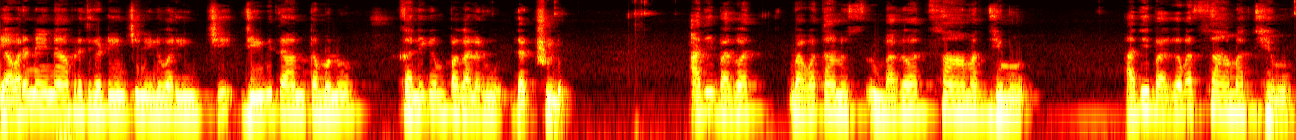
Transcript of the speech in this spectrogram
ఎవరినైనా ప్రతిఘటించి నిలువరించి జీవితాంతమును కలిగింపగలరు దక్షులు. అది భగవత్ భగవతాను భగవత్ సామర్థ్యము. అది భగవత్ సామర్థ్యము.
